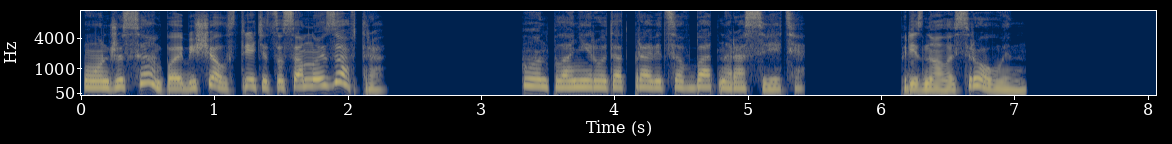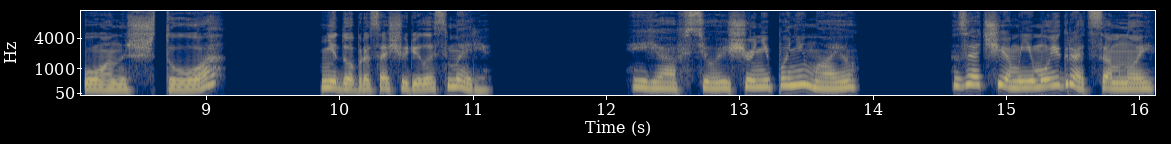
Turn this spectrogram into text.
Он же сам пообещал встретиться со мной завтра». «Он планирует отправиться в Бат на рассвете», — призналась Роуэн. «Он что?» — недобро сощурилась Мэри. «Я все еще не понимаю. Зачем ему играть со мной?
